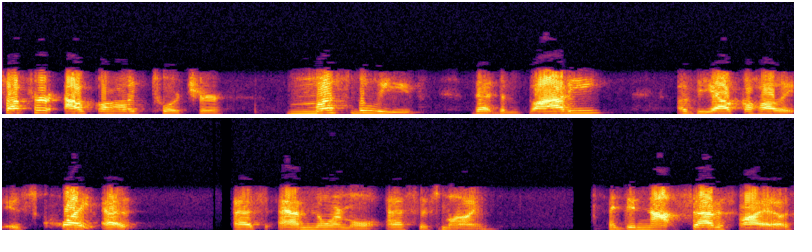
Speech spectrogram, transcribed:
suffered alcoholic torture must believe that the body of the alcoholic is quite as, as abnormal as his mind. It did not satisfy us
